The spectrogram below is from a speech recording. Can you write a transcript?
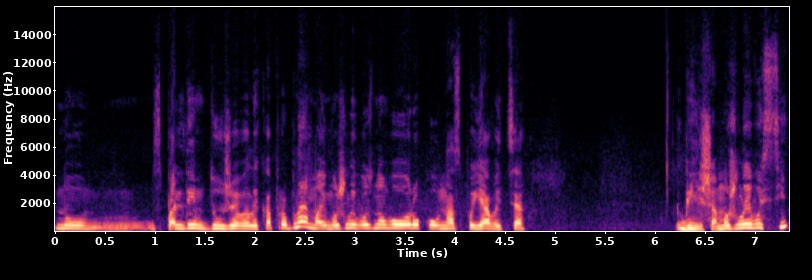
ну, з пальним дуже велика проблема. І, можливо, з нового року у нас появиться більше можливості,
